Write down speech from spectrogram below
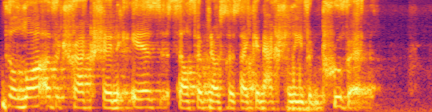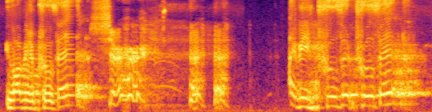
the law of attraction is self hypnosis. I can actually even prove it. You want me to prove it? Sure. I mean, prove it, prove it.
